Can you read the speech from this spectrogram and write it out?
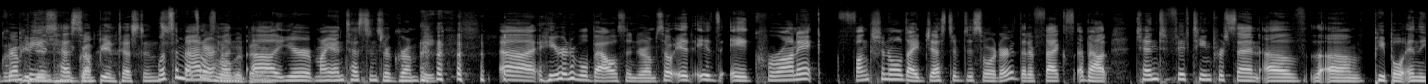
Grumpy, dis- intestinal. Grumpy intestines. What's the matter, sounds a little bit. Uh, your my intestines are grumpy. uh, irritable bowel syndrome. So it is a chronic functional digestive disorder that affects about ten to fifteen percent of the, um, people in the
